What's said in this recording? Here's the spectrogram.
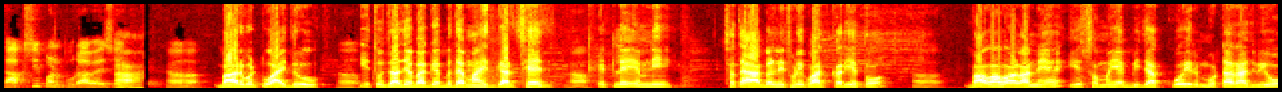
સાક્ષી પણ પુરાવે છે. બારવટું આયદરું એ તો જાજે ભાગે બધા માહિતગાર છે જ. એટલે એમની છતાં આગળની થોડીક વાત કરીએ તો બાવાવાળાને એ સમયે બીજા કોઈ મોટા રાજવીઓ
